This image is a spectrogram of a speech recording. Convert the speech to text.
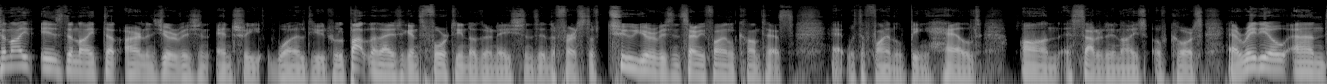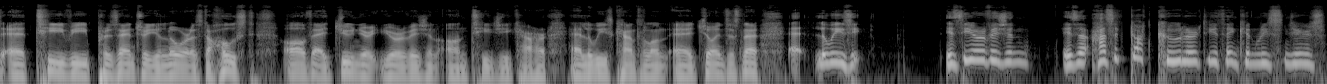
Tonight is the night that Ireland's Eurovision entry Wild Youth will battle it out against 14 other nations in the first of two Eurovision semi final contests, uh, with the final being held on a Saturday night, of course. Uh, radio and uh, TV presenter, you'll know her as the host of uh, Junior Eurovision on TG Ceathair. Uh, Louise Cantillon uh, joins us now. Uh, Louise, is the Eurovision, is it, has it got cooler, do you think, in recent years?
